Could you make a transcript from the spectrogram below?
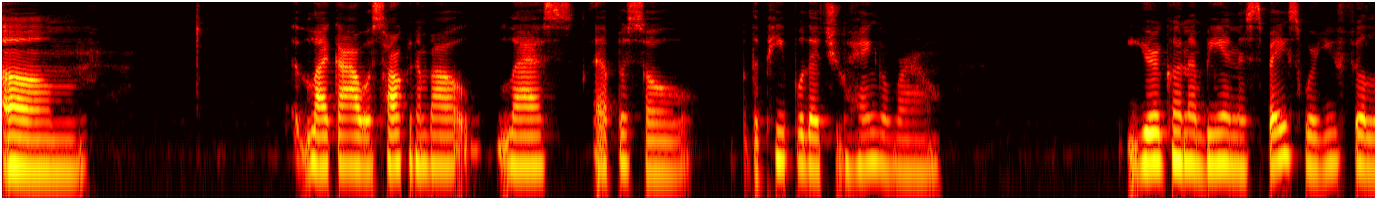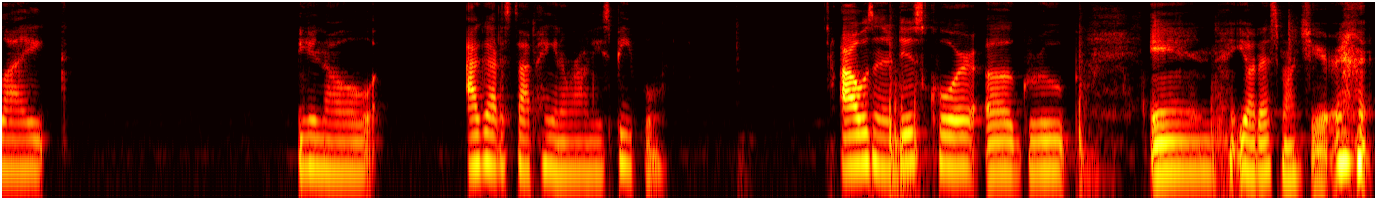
Um like I was talking about last episode, the people that you hang around, you're going to be in a space where you feel like you know, I got to stop hanging around these people. I was in a Discord uh, group, and yo, that's my chair.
